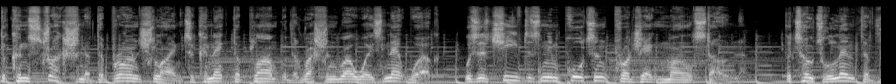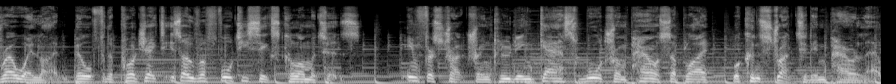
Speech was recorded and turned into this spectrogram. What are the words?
The construction of the branch line to connect the plant with the Russian Railways network was achieved as an important project milestone. The total length of railway line built for the project is over 46 kilometers. Infrastructure including gas, water and power supply were constructed in parallel.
